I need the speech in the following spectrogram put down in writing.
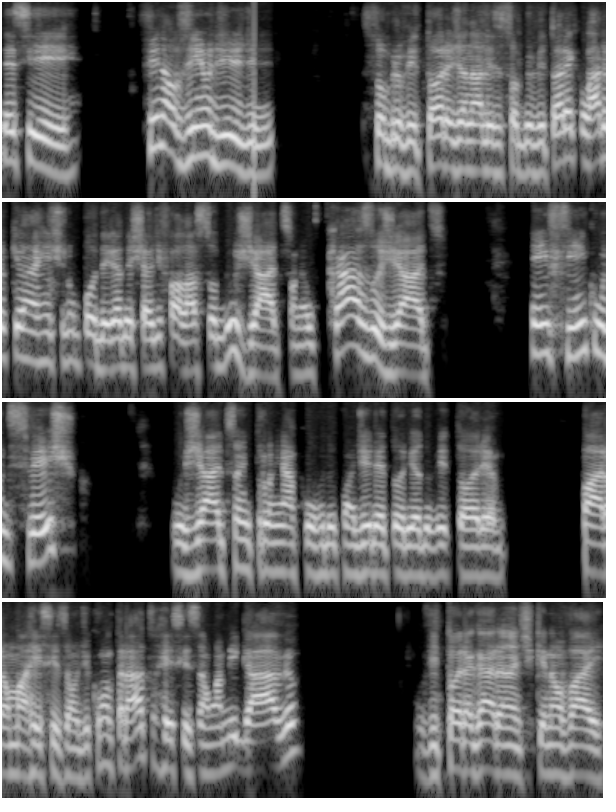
nesse finalzinho de, de, sobre o Vitória, de análise sobre o Vitória, é claro que a gente não poderia deixar de falar sobre o Jadson, né? o caso Jadson. Enfim, com o desfecho, o Jadson entrou em acordo com a diretoria do Vitória para uma rescisão de contrato, rescisão amigável. O Vitória garante que não vai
